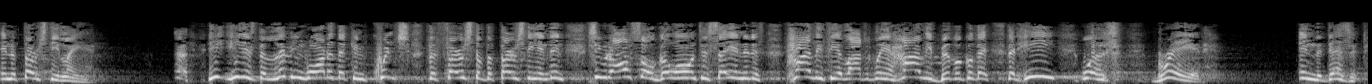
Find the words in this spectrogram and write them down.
in a thirsty land. Uh, he, he, is the living water that can quench the thirst of the thirsty. And then she would also go on to say, and it is highly theologically and highly biblical, that, that he was bread in the desert.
